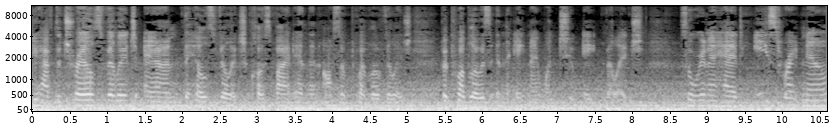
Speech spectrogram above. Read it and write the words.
You have the Trails Village and the Hills Village close by, and then also Pueblo Village. But Pueblo is in the 89128 village. So we're gonna head east right now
